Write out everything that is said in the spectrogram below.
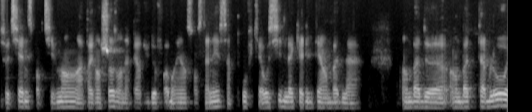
se tiennent sportivement à pas grand chose. On a perdu deux fois Briançon cette année. Ça prouve qu'il y a aussi de la qualité en bas de tableau.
